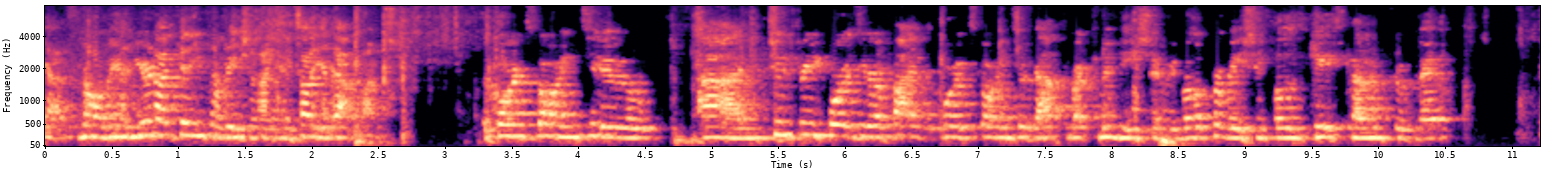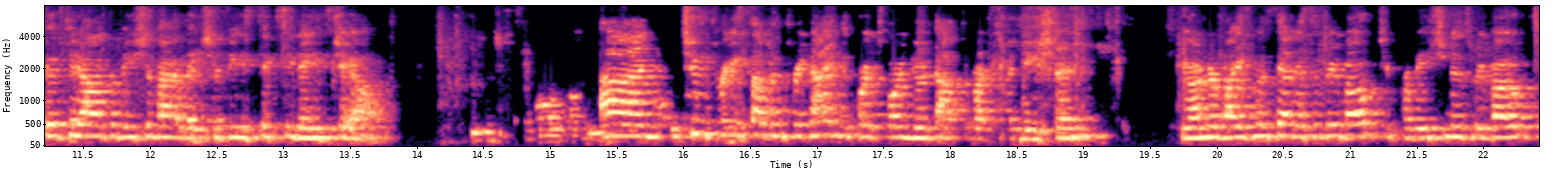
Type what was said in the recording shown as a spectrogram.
Yes, no, man, you're not getting probation, I can tell you that much. The court's going to, uh, zero, five, the court's going to adopt the recommendation, revoke probation, close the case without improvement. Fifty dollar probation violation fee, sixty days jail. On two, three, seven, three, nine, the court's going to adopt the recommendation. Your under advisement status is revoked, your probation is revoked,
